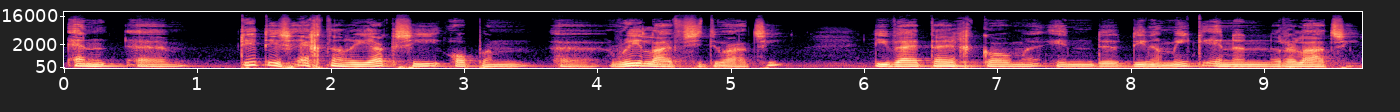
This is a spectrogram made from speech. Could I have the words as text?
En uh, dit is echt een reactie op een uh, real-life situatie die wij tegenkomen in de dynamiek in een relatie.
